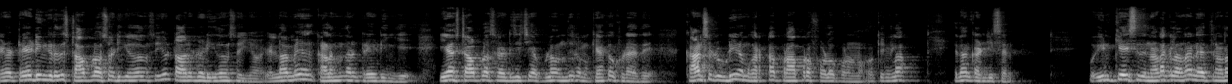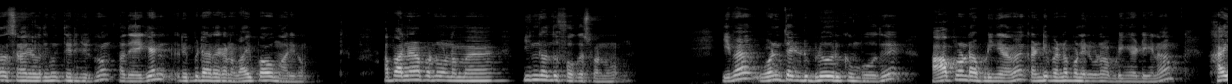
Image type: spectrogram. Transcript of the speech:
ஏன்னா ட்ரேடிங்கிறது ஸ்டாப் லாஸ் அடிக்க தான் செய்யும் டார்கெட் அடிக்க தான் செய்யும். எல்லாமே கலந்து தான் ட்ரேடிங்கு ஏன் ஸ்டாப் லாஸ் அடிச்சிச்சு அப்படிலாம் வந்து நம்ம கேட்கக்கூடாது. கான்செப்ட் இப்படி நம்ம கரெக்டாக ப்ராப்பராக ஃபாலோ பண்ணணும். ஓகேங்களா இதுதான் கண்டிஷன் இப்போ இன்கேஸ் இது நடக்கலைன்னா நேற்று நடந்த சினாரி எல்லாத்துக்குமே தெரிஞ்சிருக்கும். அது எகைன் ரிப்பீட் ஆகிறதுக்கான வாய்ப்பாகவும் மாறிடும். அப்போ என்ன பண்ணுவோம் நம்ம? இங்கே வந்து ஃபோக்கஸ் பண்ணுவோம். இவன் ஒன் தேர்ட்டி டூ ப்ளூ இருக்கும்போது ஆப்ரண்ட் அப்படிங்கிறவன் கண்டிப்பாக என்ன பண்ணிருக்கணும் அப்படின்னு கேட்டிங்கன்னா ஹை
